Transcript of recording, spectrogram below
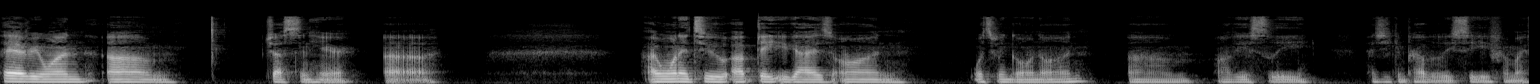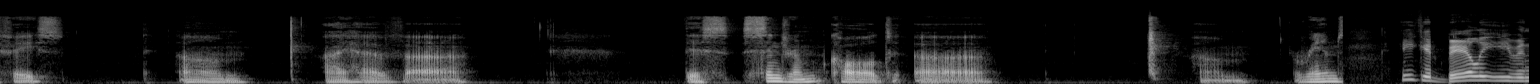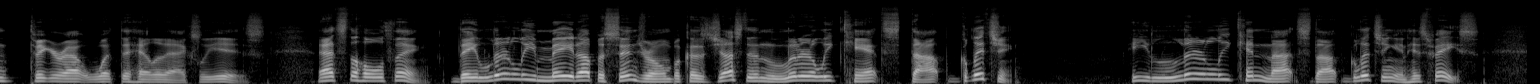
Hey everyone, um, Justin here. Uh, I wanted to update you guys on what's been going on. Um, obviously, as you can probably see from my face, um, I have uh, this syndrome called uh, um, Rams. He could barely even figure out what the hell it actually is. That's the whole thing. They literally made up a syndrome because Justin literally can't stop glitching. He literally cannot stop glitching in his face.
